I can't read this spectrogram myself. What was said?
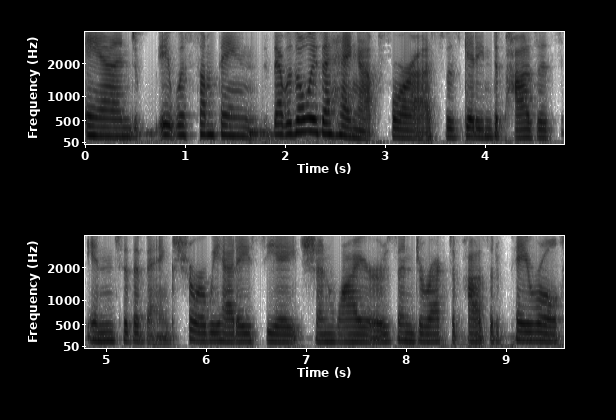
and it was something that was always a hangup for us was getting deposits into the bank sure we had ach and wires and direct deposit of payroll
